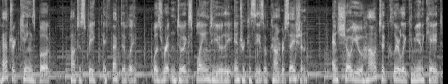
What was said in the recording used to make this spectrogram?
Patrick King's book, How to Speak Effectively, was written to explain to you the intricacies of conversation and show you how to clearly communicate,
